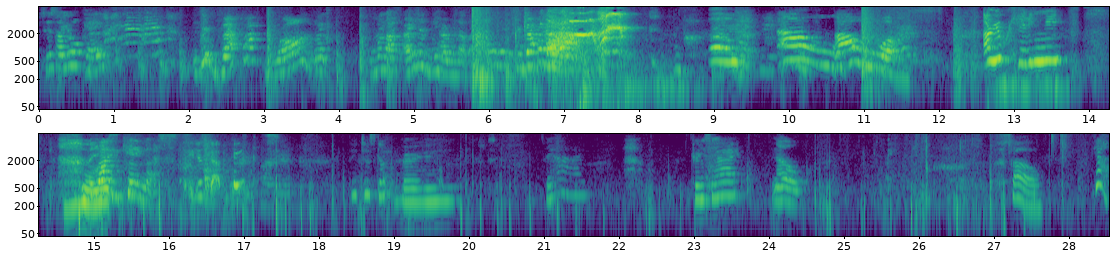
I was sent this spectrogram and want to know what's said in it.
Sis, are you okay? Is this backpack wrong? Like, oh my gosh, I be having that backpack. Your backpack. Ow! Ow! Are you kidding me? They, Why are just, you kidding us? they just got pranked. They just got pranked. Say hi. Can you say hi? No. So, yeah,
